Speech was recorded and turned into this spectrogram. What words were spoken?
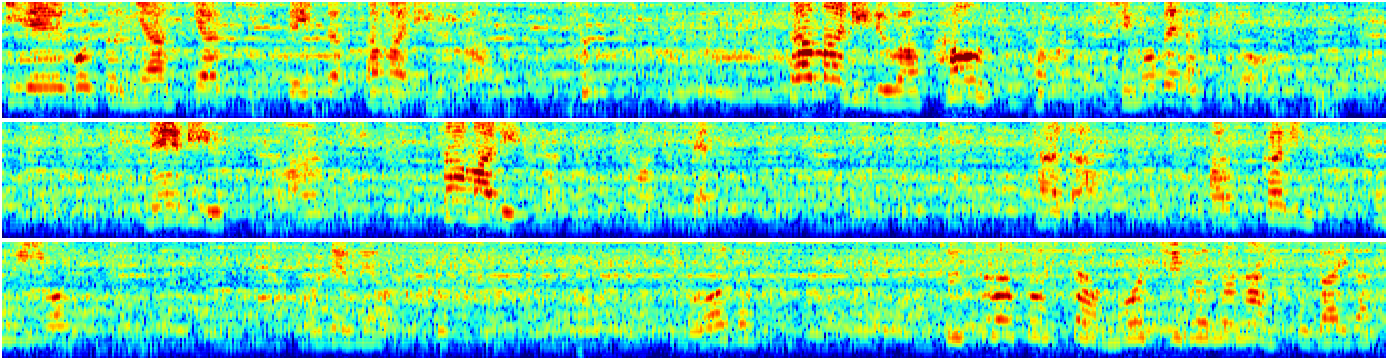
綺麗ごとに飽き飽きしていたサマリルがちょサマリルはカオス様のしもべだけどメビウスの案にサマリルが乗っかってただパスカリヌの封印をそこで目をつけた。ちょうど器としては申し分のない素材だった。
